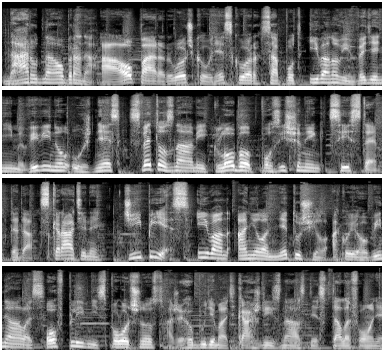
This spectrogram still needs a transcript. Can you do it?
národná obrana. A o pár rôčkov neskôr sa pod Ivanovým vedením vyvinul už dnes svetoznámy Global Positioning System, teda skrátené GPS. Ivan ani len netušil, ako jeho vynález ovplyvní spoločnosť a že ho bude mať každý nás dnes v telefóne.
